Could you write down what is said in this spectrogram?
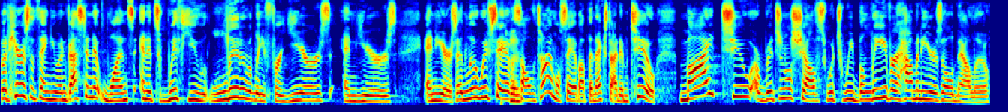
But here's the thing, you invest in it once and it's with you literally for years and years and years. And Lou, we've said this all the time. We'll say about the next item too. My two original shelves, which we believe are how many years old now, Lou?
